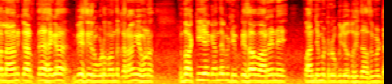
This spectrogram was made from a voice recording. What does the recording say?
ਐਲਾਨ ਕਰਤਾ ਹੈਗਾ ਵੀ ਅਸੀਂ ਰੋਡ ਬੰਦ ਕਰਾਂਗੇ ਹੁਣ। ਬਾਕੀ ਇਹ ਕਹਿੰਦੇ ਵੀ ਡਿਪਟੀ ਸਾਹਿਬ ਆ ਰਹੇ ਨੇ 5 ਮਿੰਟ ਰੁਕ ਜਾਓ ਤੁਸੀਂ 10 ਮਿੰਟ।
